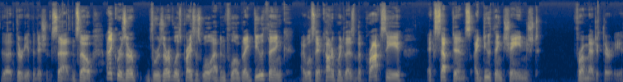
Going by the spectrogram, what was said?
the 30th edition set. And so I think reserve reserve list prices will ebb and flow, but I do think, I will say a counterpoint to that is the proxy acceptance, I do think changed from Magic 30.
